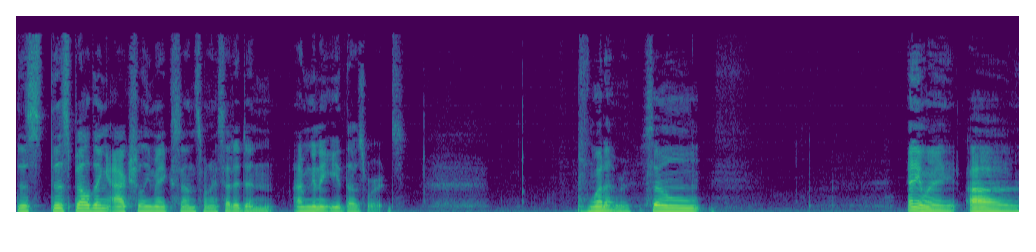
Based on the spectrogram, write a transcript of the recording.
This this building actually makes sense when I said it didn't. I'm gonna eat those words. Whatever. So Anyway, uh,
